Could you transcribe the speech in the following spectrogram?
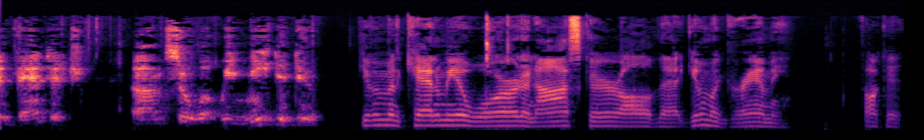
advantage. Um, so what we need to do Give him an Academy Award, an Oscar, all of that. Give him a Grammy. Fuck it.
